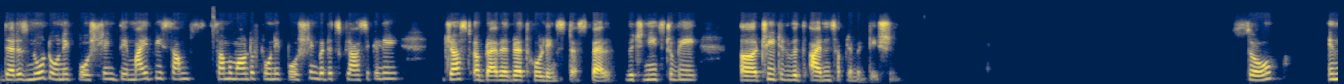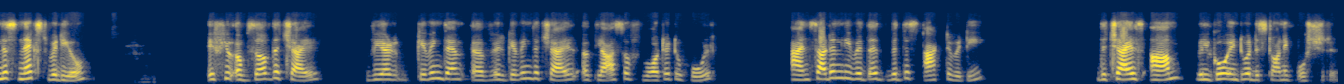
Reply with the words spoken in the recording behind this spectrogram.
there is no tonic posturing. There might be some some amount of tonic posturing, but it's classically just a breath holding spell, which needs to be uh, treated with iron supplementation. So in this next video, if you observe the child, we are giving them, uh, we're giving the child a glass of water to hold. And suddenly with, the, with this activity, the child's arm will go into a dystonic posture.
